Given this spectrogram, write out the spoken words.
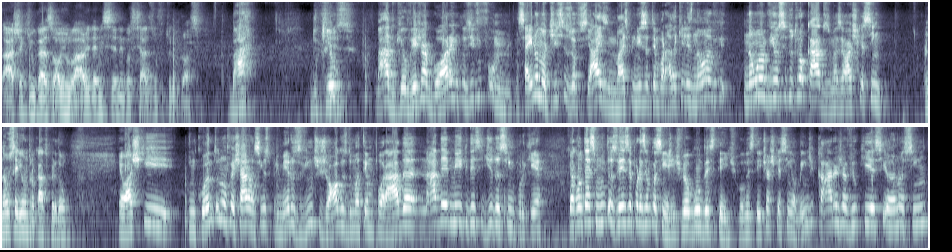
acha que o Gasol e o Lowry devem ser negociados no futuro próximo. Bah, do que eu Difícil. Ah, do que eu vejo agora, inclusive saíram notícias oficiais mais pro início da temporada que eles não, havi- não haviam sido trocados, mas eu acho que assim, não seriam trocados, perdão. Eu acho que enquanto não fecharam assim os primeiros 20 jogos de uma temporada, nada é meio que decidido assim, porque que acontece muitas vezes é, por exemplo, assim, a gente vê o Golden State. O Golden State acho que assim, ó, bem de cara já viu que esse ano assim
